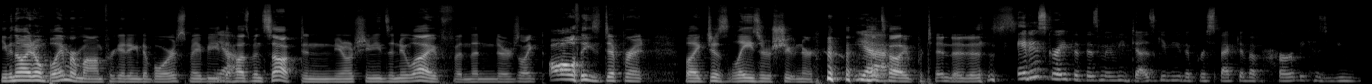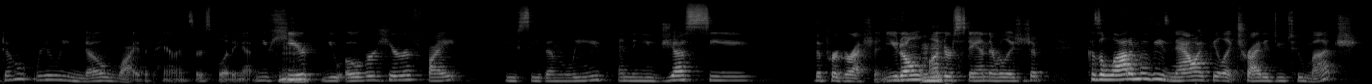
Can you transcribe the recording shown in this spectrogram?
Even though I don't blame her mom for getting divorced, maybe Yeah. the husband sucked and you know she needs a new life. And then there's like all these different like just laser shooting her. Yeah. That's how I pretend it is. It is great that this movie does give you the perspective of her because you don't really know why the parents are splitting up. You hear, mm-hmm. you overhear a fight, you see them leave, and then you just see the progression. You don't mm-hmm. understand their relationship because a lot of movies now I feel like try to do too much,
